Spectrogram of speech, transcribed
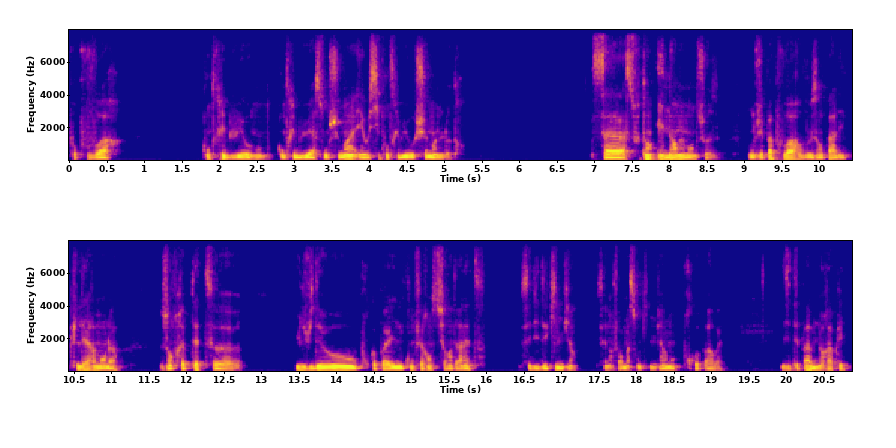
pour pouvoir contribuer au monde, contribuer à son chemin et aussi contribuer au chemin de l'autre. Ça sous-tend énormément de choses, donc je vais pas pouvoir vous en parler clairement là. J'en ferai peut-être, heu, une vidéo ou pourquoi pas une conférence sur internet. C'est l'idée qui me vient, c'est l'information qui me vient, donc pourquoi pas, ouais. N'hésitez pas à me le rappeler.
